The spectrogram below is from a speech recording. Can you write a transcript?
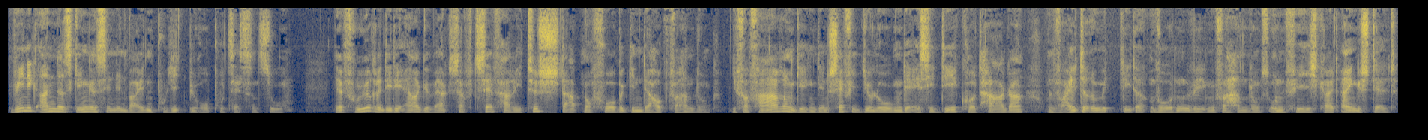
Wenig anders ging es in den beiden Politbüroprozessen zu. Der frühere DDR-Gewerkschaftschef Harry Tisch starb noch vor Beginn der Hauptverhandlung. Die Verfahren gegen den Chefideologen der SED Kurt Hager und weitere Mitglieder wurden wegen Verhandlungsunfähigkeit eingestellt.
